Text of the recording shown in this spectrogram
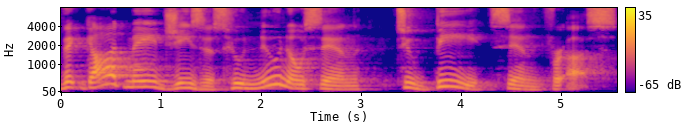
that God made Jesus, who knew no sin, to be sin for us,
